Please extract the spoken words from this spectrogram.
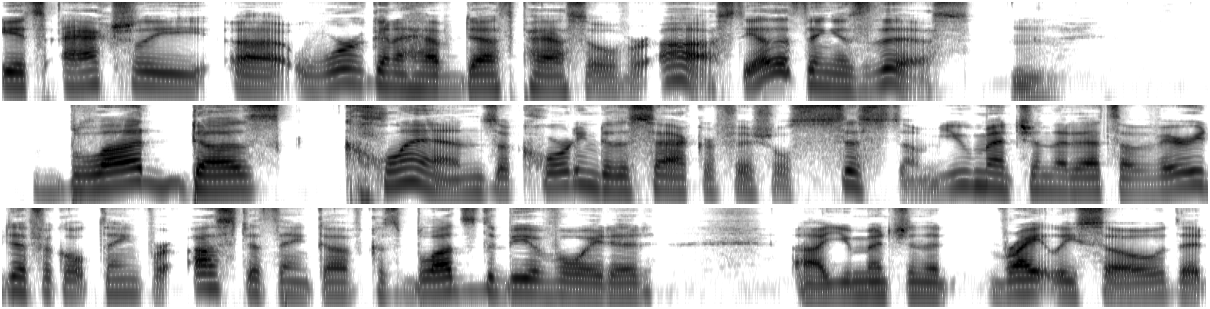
it's actually uh, we're going to have death pass over us. The other thing is this: mm. blood does cleanse according to the sacrificial system. You mentioned that that's a very difficult thing for us to think of because blood's to be avoided. Uh, you mentioned that rightly so, that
